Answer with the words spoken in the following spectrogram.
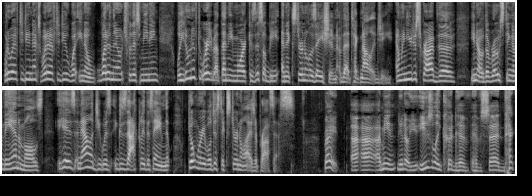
what do I have to do next? What do I have to do? What, you know, what are the notes for this meeting? Well, you don't have to worry about that anymore because this will be an externalization of that technology. And when you describe the, you know, the roasting of the animals, his analogy was exactly the same that don't worry, we'll just externalize a process. Right. Uh, I mean, you know, you easily could have, have said back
